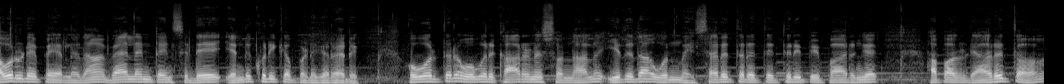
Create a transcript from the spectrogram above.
அவருடைய பெயரில் தான் வேலண்டைன்ஸ் டே என்று குறிக்கப்படுகிறது. ஒவ்வொருத்தரும் ஒவ்வொரு காரணம் சொன்னாலும் இதுதான் உண்மை. சரித்திரத்தை திருப்பி பாருங்கள் அப்போ அதனுடைய அர்த்தம்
